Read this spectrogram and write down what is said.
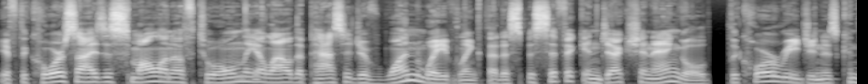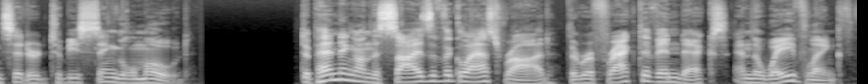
If the core size is small enough to only allow the passage of one wavelength at a specific injection angle, the core region is considered to be single mode. Depending on the size of the glass rod, the refractive index, and the wavelength,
